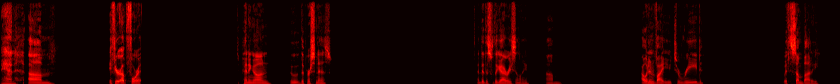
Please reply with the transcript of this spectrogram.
Man, um, if you're up for it, depending on who the person is, I did this with a guy recently. Um, I would invite you to read with somebody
